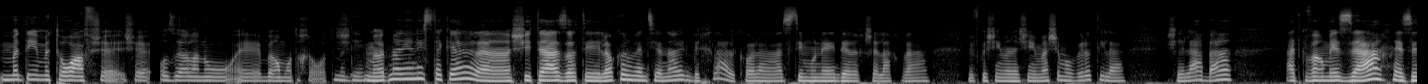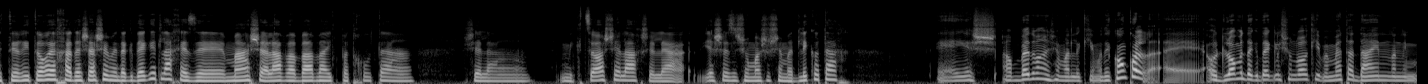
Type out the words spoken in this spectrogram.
מדהים, מטורף, ש, שעוזר לנו אה, ברמות אחרות. מדהים. מאוד מעניין להסתכל על השיטה הזאת, היא לא קונבנציונלית בכלל, כל הסימוני דרך שלך והמפגשים עם אנשים. מה שמוביל אותי לשאלה הבאה, את כבר מזהה איזו טריטוריה חדשה שמדגדגת לך, איזה, מה השלב הבא בהתפתחות ה, של המקצוע שלך, של, יש איזשהו משהו שמדליק אותך? אה, יש הרבה דברים שמדליקים אותי. קודם כל, אה, עוד לא מדגדג לי שום דבר, כי באמת עדיין אני...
